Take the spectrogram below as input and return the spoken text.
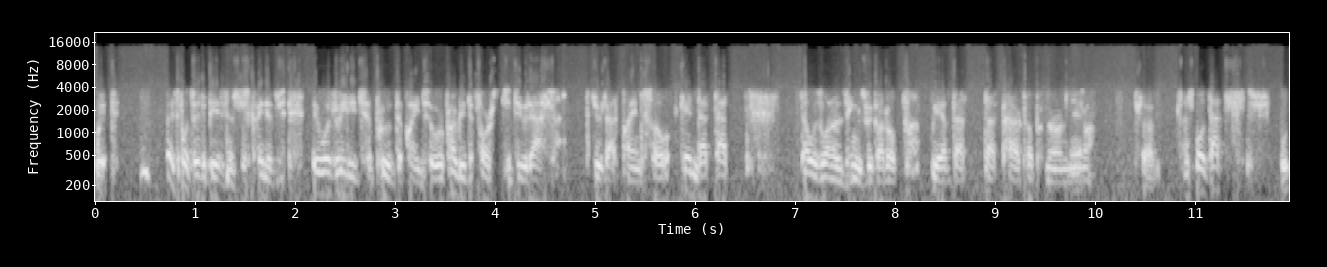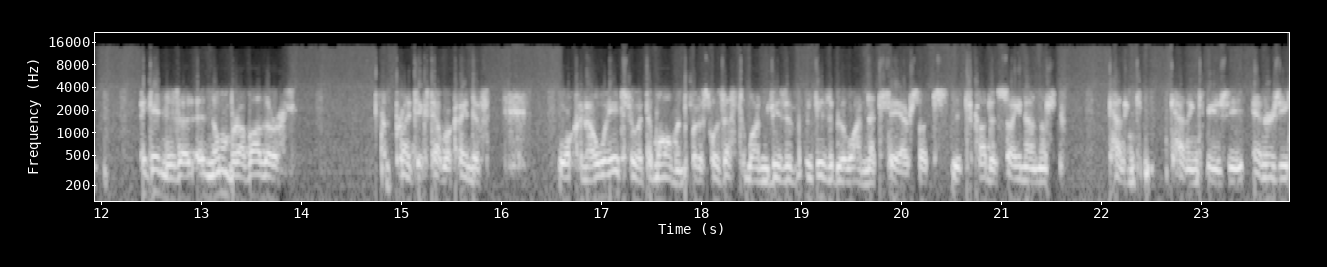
with I suppose with the business is kind of it was really to prove the point. So we're probably the first to do that to do that point. So again, that that that was one of the things we got up. We have that that part up and running, you know. So I suppose that's again there's a, a number of other projects that we're kind of working our way through at the moment. But I suppose that's the one visible, visible one that's there. So it's it's got a sign on it, Callan, Callan Community Energy,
